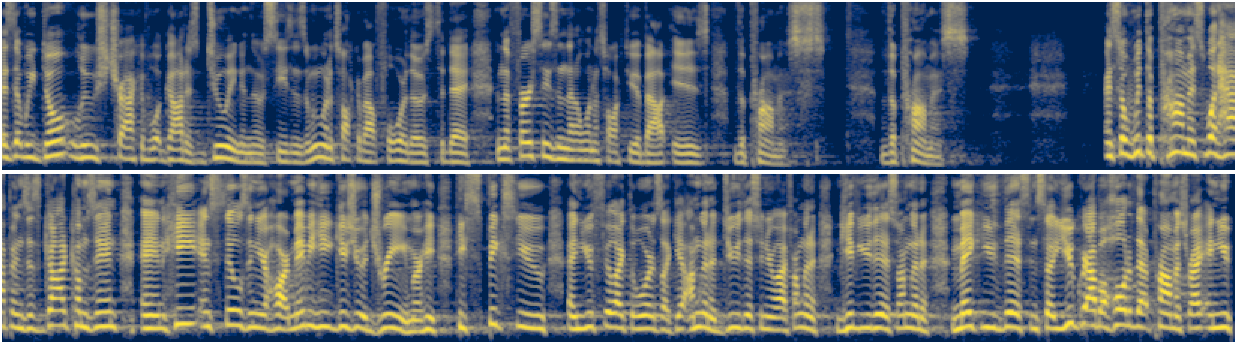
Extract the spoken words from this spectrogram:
is that we don't lose track of what God is doing in those seasons. And we want to talk about four of those today. And the first season that I want to talk to you about is the promise. The promise. And so, with the promise, what happens is God comes in and He instills in your heart. Maybe He gives you a dream or He, he speaks to you, and you feel like the Lord is like, Yeah, I'm going to do this in your life. I'm going to give you this. I'm going to make you this. And so, you grab a hold of that promise, right? And you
